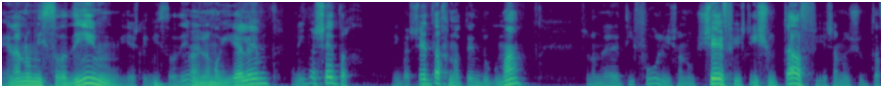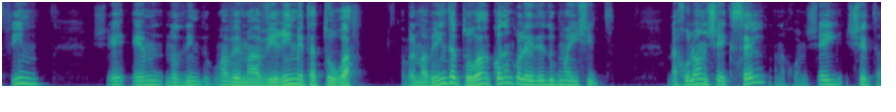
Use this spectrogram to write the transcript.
אין לנו משרדים, יש לי משרדים, אני לא מגיע אליהם, אני בשטח. אני בשטח, נותן דוגמה. יש לנו מנהל תפעול, יש לנו שף, יש לי שותף, יש לנו שותפים שהם נותנים דוגמה ומעבירים את התורה. אבל מעבירים את התורה קודם כל על ידי דוגמה אישית. אנחנו לא אנשי אקסל, אנחנו אנשי שטח.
